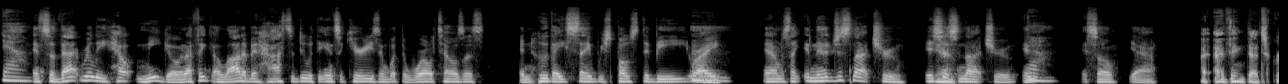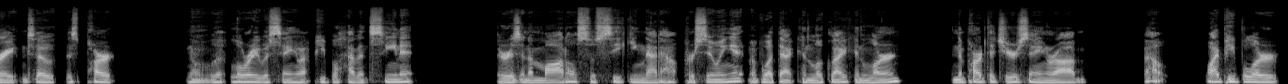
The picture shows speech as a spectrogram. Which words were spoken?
yeah. And so that really helped me go. And I think a lot of it has to do with the insecurities and what the world tells us and who they say we're supposed to be, right? Mhm. And I'm just like, and they're just not true. It's Yeah. just not true. And yeah. so yeah. I, I think that's great. And so this part, you know, what Lori was saying about people haven't seen it. There isn't a model. So seeking that out, pursuing it of what that can look like and learn. And the part that you're saying, Rob, about why people are,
